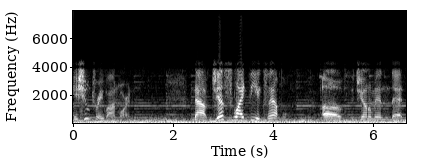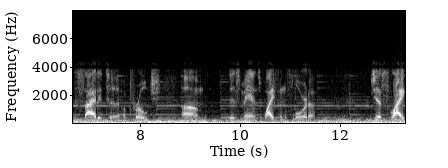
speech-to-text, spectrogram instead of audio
and shoot Trayvon Martin. Now, just like the example of the gentleman that decided to approach um, this man's wife in Florida, just like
